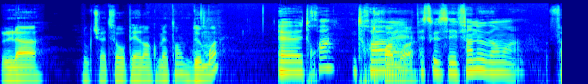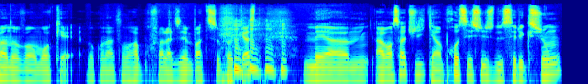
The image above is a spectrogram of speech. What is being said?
là, donc tu vas te faire opérer dans combien de temps? Deux mois? Trois. Trois, mois. Parce que c'est fin novembre. Fin novembre, ok. Donc on attendra pour faire la deuxième partie de ce podcast. Mais avant ça, tu dis qu'il y a un processus de sélection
